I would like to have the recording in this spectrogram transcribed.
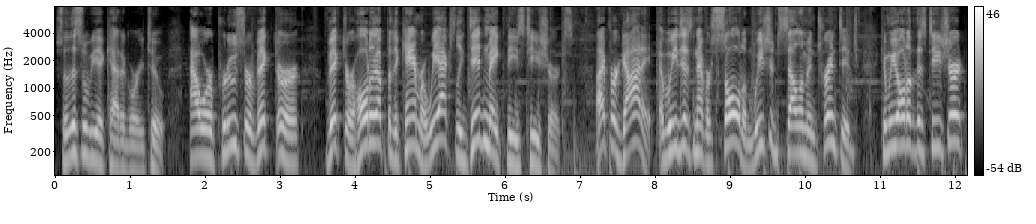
So this will be a category two. Our producer Victor, Victor, hold it up for the camera. We actually did make these T-shirts. I forgot it. We just never sold them. We should sell them in Trintage. Can we hold up this T-shirt?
